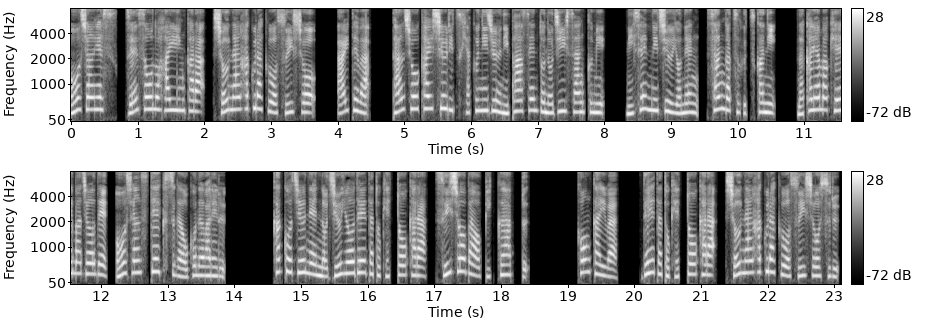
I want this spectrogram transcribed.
オーシャン S 前走の敗因から湘南白楽を推奨。相手は単勝回収率122%の G3 組。2024年3月2日に中山競馬場でオーシャンステークスが行われる。過去10年の重要データと決闘から推奨馬をピックアップ。今回はデータと決闘から湘南白楽を推奨する。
